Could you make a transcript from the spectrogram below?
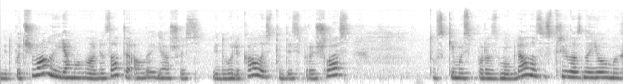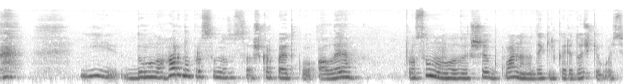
відпочивали, я могла в'язати, але я щось відволікалась, то десь пройшлась, то з кимось порозмовляла, зустріла знайомих. І думала, гарно просуну шкарпетку, але просунула лише буквально на декілька рядочків. Ось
